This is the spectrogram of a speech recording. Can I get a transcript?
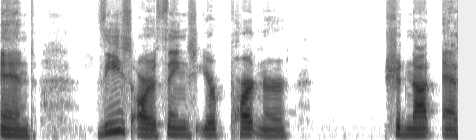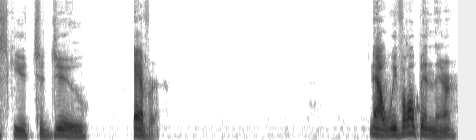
And these are things your partner should not ask you to do ever. Now, we've all been there.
